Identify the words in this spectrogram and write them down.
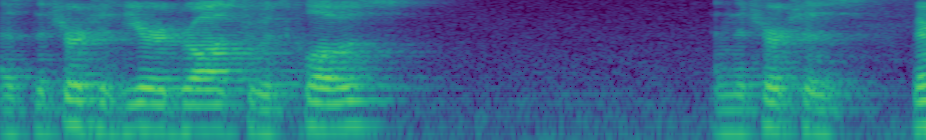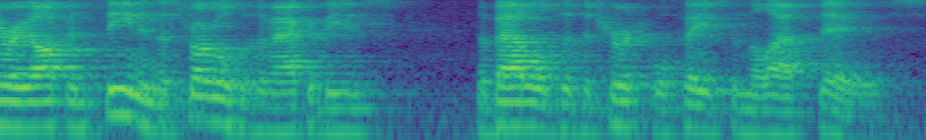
as the church's year draws to its close, and the church has very often seen in the struggles of the Maccabees the battles that the church will face in the last days.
